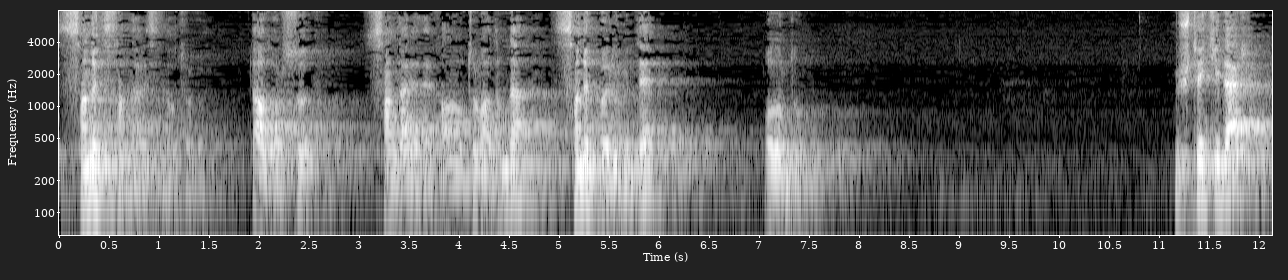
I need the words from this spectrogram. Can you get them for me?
sanık sandalyesinde oturdum. Daha doğrusu sandalyede falan oturmadım da sanık bölümünde bulundum. Müştekiler,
